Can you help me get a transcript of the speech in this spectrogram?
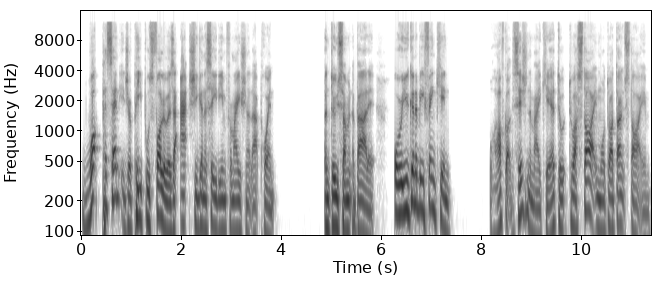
What percentage of people's followers are actually going to see the information at that point and do something about it? Or are you going to be thinking, well, I've got a decision to make here. Do, do I start him or do I don't start him?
